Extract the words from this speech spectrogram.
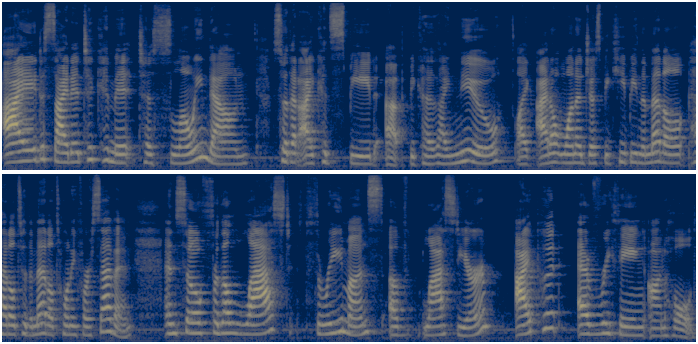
I decided to commit to slowing down so that I could speed up because I knew like I don't want to just be keeping the metal pedal to the metal 24/7. And so for the last 3 months of last year, I put everything on hold.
